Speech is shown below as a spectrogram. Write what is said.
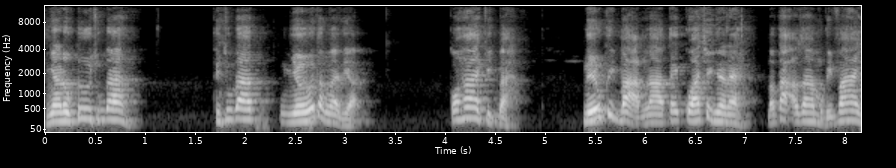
Nhà đầu tư chúng ta, thì chúng ta nhớ rằng là gì ạ? Có hai kịch bản. Nếu kịch bản là cái quá trình này này, nó tạo ra một cái vai,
